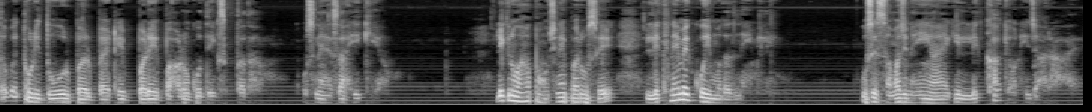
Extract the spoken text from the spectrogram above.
तो वह थोड़ी दूर पर बैठे बड़े पहाड़ों को देख सकता था। उसने ऐसा ही किया। लेकिन वहाँ पहुँचने पर उसे लिखने में कोई मदद नहीं मिली। उसे समझ नहीं आया कि लिखा क्यों नहीं जा रहा है।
